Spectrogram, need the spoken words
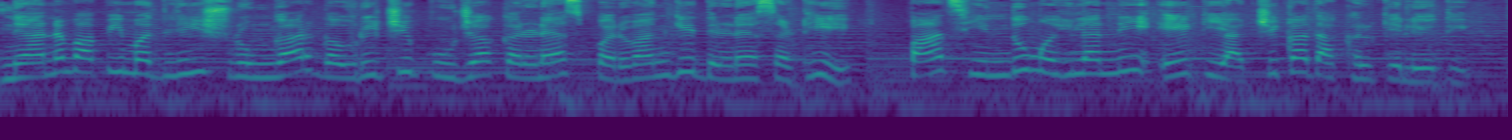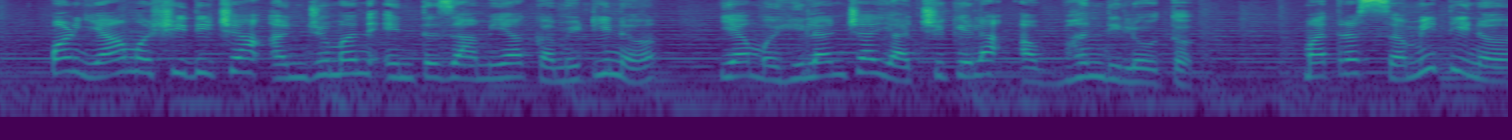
ज्ञानवापीमधली शृंगार गौरीची पूजा करण्यास परवानगी देण्यासाठी पाच हिंदू महिलांनी एक याचिका दाखल केली होती. पण या मशिदीच्या अंजुमन इंतजामिया कमिटीनं या महिलांच्या याचिकेला आव्हान दिलं होतं. मात्र समितीनं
